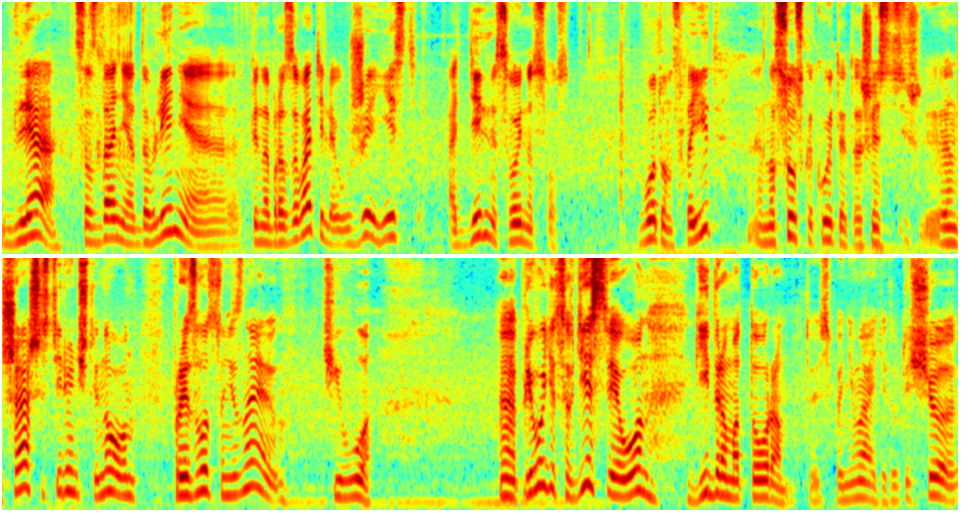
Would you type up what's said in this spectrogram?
Для создания давления пенообразователя уже есть отдельный свой насос. Вот он стоит, насос какой-то, это НШ шестеренчатый, но он производство не знаю чего. Э, приводится в действие он гидромотором. То есть, понимаете, тут еще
